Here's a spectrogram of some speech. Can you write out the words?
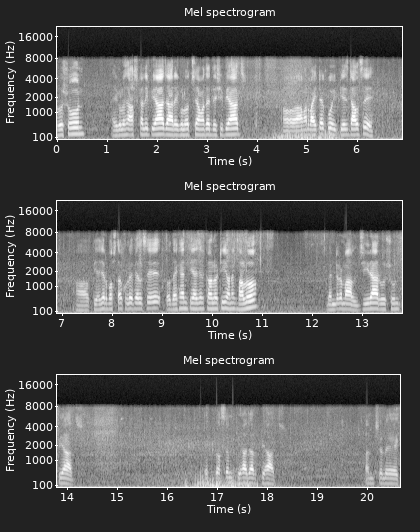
রসুন এগুলো হচ্ছে আশকালি পেঁয়াজ আর এগুলো হচ্ছে আমাদের দেশি পেঁয়াজ। ও, আমার ভাইটা কই? পেঁয়াজ ডালছে? পেঁয়াজের বস্তা খুলে ফেলছে। তো দেখেন, পেঁয়াজের কোয়ালিটি অনেক ভালো। ব্র্যান্ডের মাল, জিরা, রসুন, পেঁয়াজ। দেখতেছেন পেঁয়াজ আর পেঁয়াজ। আঞ্চলিক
